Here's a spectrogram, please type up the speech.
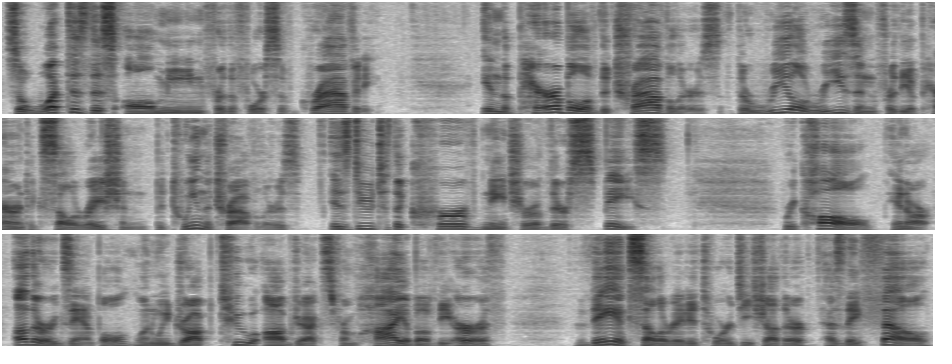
So, what does this all mean for the force of gravity? In the parable of the travelers, the real reason for the apparent acceleration between the travelers is due to the curved nature of their space. Recall, in our other example, when we dropped two objects from high above the Earth, they accelerated towards each other as they fell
